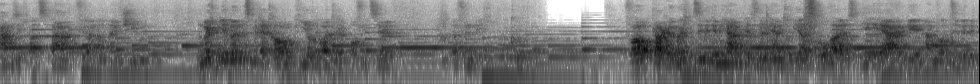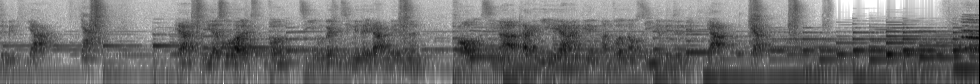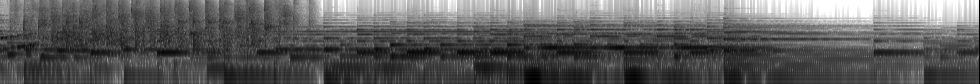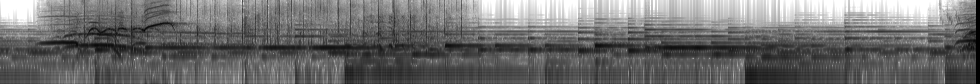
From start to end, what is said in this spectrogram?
haben sich als Paar füreinander entschieden und möchten ihr Bündnis mit der Trauung hier und heute offiziell und öffentlich bekunden. Frau Plage, möchten Sie mit dem hier anwesenden Herrn Tobias Rowald hierher eingehen? Antworten Sie mir bitte mit Ja. Ja. Herr Tobias Rowald, wollen Sie und möchten Sie mit der hier anwesenden Frau Sina Plage hierher eingehen? Antworten auch Sie mir bitte mit Ja. Ja. Woo!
